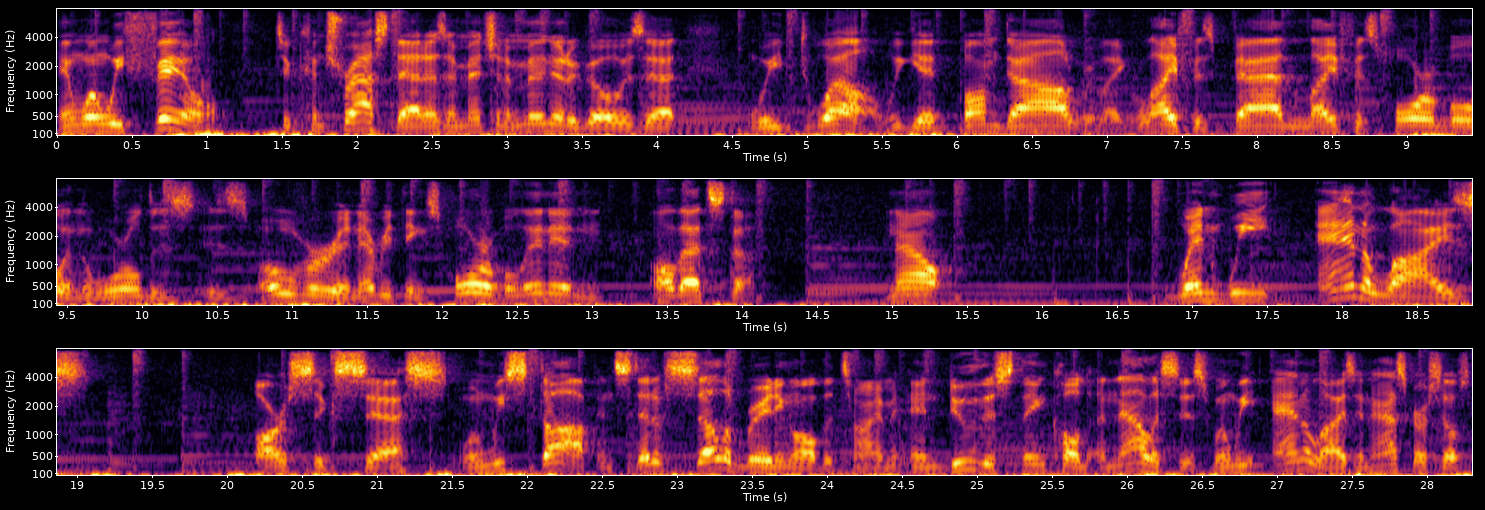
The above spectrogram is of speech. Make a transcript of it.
And when we fail, to contrast that, as I mentioned a minute ago, is that we dwell, we get bummed out, we're like, life is bad, life is horrible, and the world is, is over, and everything's horrible in it, and all that stuff. Now, when we analyze our success, when we stop, instead of celebrating all the time and do this thing called analysis, when we analyze and ask ourselves,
